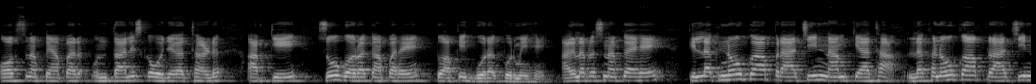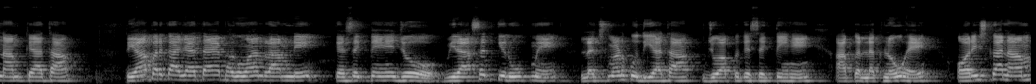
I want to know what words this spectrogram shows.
ऑप्शन आपके यहाँ पर उनतालीस का हो जाएगा थर्ड आपके सोह गौरा कहाँ पर है? तो आपके गोरखपुर में है। अगला प्रश्न आपका है कि लखनऊ का प्राचीन नाम क्या था? लखनऊ का प्राचीन नाम क्या था? तो यहाँ पर कहा जाता है, भगवान राम ने कह सकते हैं जो विरासत के रूप में लक्ष्मण को दिया था, जो आप कह सकते हैं, आपका लखनऊ है, और इसका नाम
